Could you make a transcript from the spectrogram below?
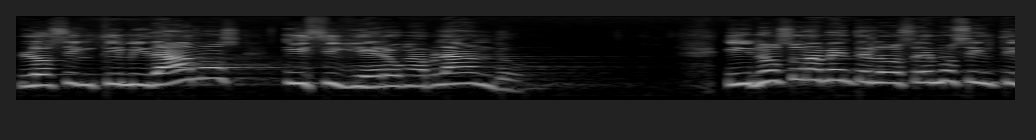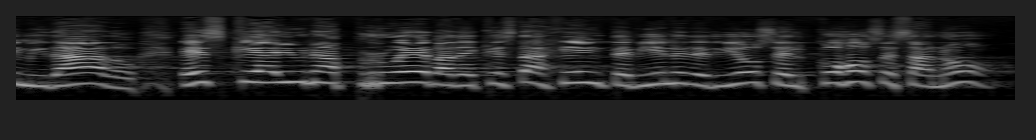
Los intimidamos y siguieron hablando. Y no solamente los hemos intimidado, es que hay una prueba de que esta gente viene de Dios. El cojo se sanó.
